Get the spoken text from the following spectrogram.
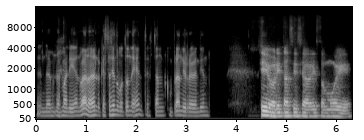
No, no es mala idea. Bueno, es lo que está haciendo un montón de gente. Están comprando y revendiendo. Sí, ahorita sí se ha visto muy,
